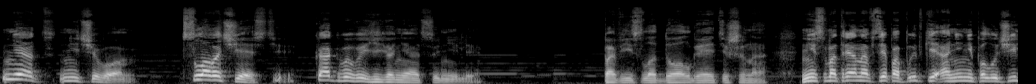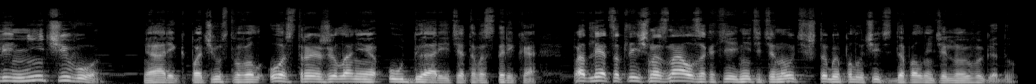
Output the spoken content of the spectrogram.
«Нет, ничего. Слово чести, как бы вы ее не оценили». Повисла долгая тишина. Несмотря на все попытки, они не получили ничего. Арик почувствовал острое желание ударить этого старика. Подлец отлично знал, за какие нити тянуть, чтобы получить дополнительную выгоду.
